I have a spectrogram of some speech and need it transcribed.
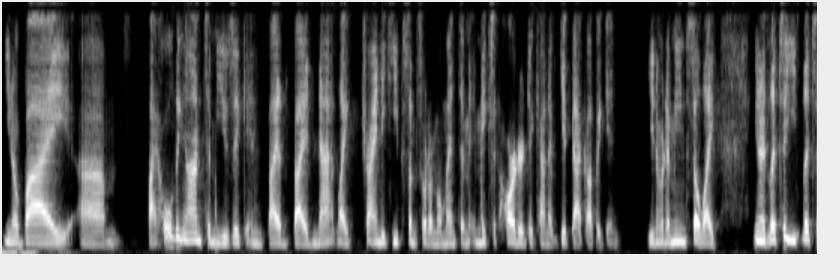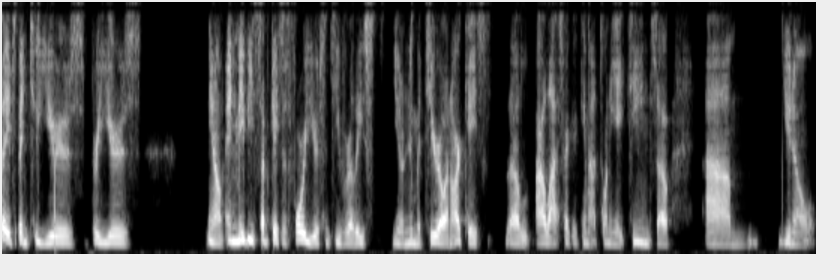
you know by um, by holding on to music and by by not like trying to keep some sort of momentum, it makes it harder to kind of get back up again. You know what I mean? So like, you know, let's say let's say it's been two years, three years, you know, and maybe some cases four years since you've released you know new material. In our case, the, our last record came out 2018. So, um, you know,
